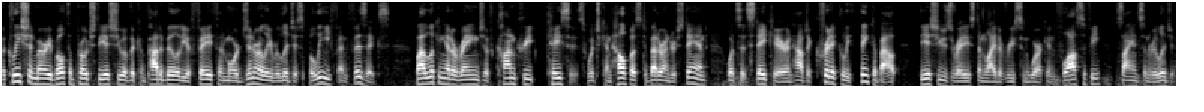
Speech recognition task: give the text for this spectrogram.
McLeish and Murray both approach the issue of the compatibility of faith and more generally religious belief and physics by looking at a range of concrete cases which can help us to better understand what's at stake here and how to critically think about the issues raised in light of recent work in philosophy, science, and religion.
